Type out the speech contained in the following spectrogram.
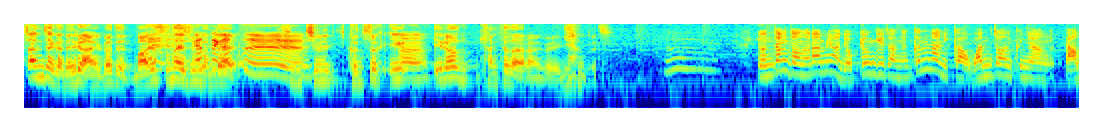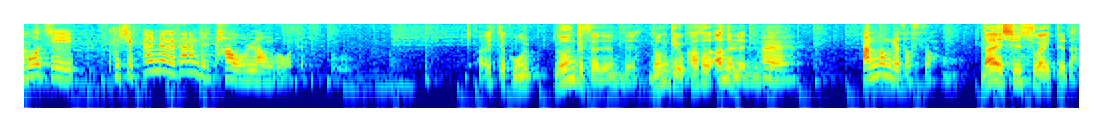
짱제가 내려 알거든. 말을 순화해 준 건데. 지금 지훈이 건축 이, 어. 이런 상태다라는 걸 얘기한 거지. 연장전을 하면 옆 경기장은 끝나니까 완전 그냥 나머지 98명의 사람들이 다 올라온 거거든. 아, 이때 공을 넘겼어야 되는데 넘기고 가서 안을 냈는데 네. 안 넘겨졌어. 나의 실수가 이때다.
